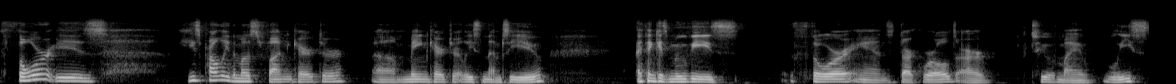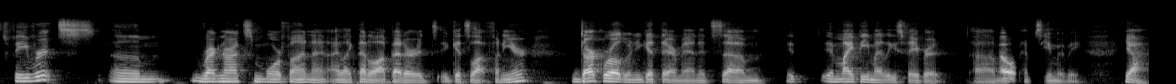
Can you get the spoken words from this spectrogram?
thor is he's probably the most fun character um, main character at least in the mcu i think his movies thor and dark world are two of my least favorites um, Ragnarok's more fun. I, I, like that a lot better. It, it gets a lot funnier. Dark World, when you get there, man, it's um, it it might be my least favorite um, oh. MCU movie. Yeah,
